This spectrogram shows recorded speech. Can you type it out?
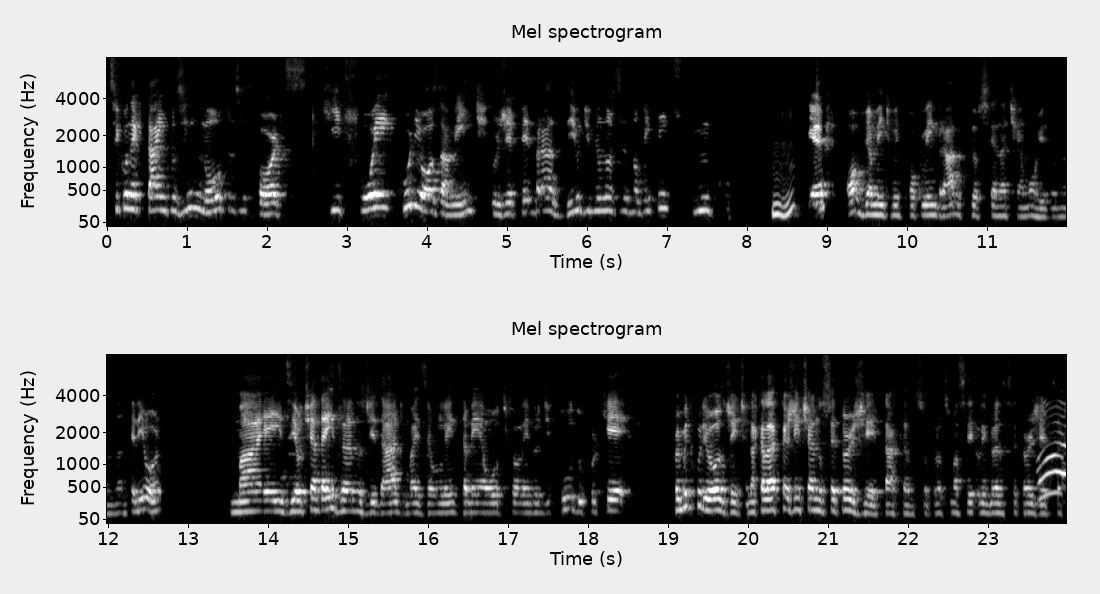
se conectar, inclusive em outros esportes que foi, curiosamente, o GP Brasil de 1995. Uhum. Que é, obviamente, muito pouco lembrado, porque o Senna tinha morrido no ano anterior. Mas eu tinha 10 anos de idade, mas eu lembro também é outro que eu lembro de tudo, porque foi muito curioso, gente. Naquela época a gente ia no setor G, tá, Campos? Eu trouxe uma lembrança do setor G. Ah,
